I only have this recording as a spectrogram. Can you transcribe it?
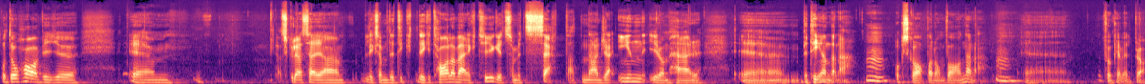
Och då har vi ju skulle jag säga, liksom det digitala verktyget som ett sätt att nudga in i de här eh, beteendena mm. och skapa de vanorna. Mm. Eh, funkar väldigt bra.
